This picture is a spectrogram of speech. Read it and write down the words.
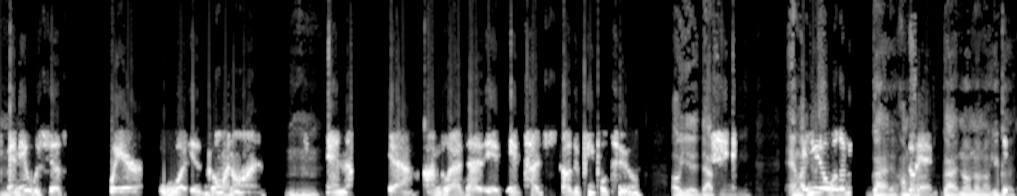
and it was just where, what is going on? Mm-hmm. And yeah, I'm glad that it, it touched other people too. Oh yeah, definitely. And like, and you know what, let me, go ahead. I'm Go sorry. ahead. Go ahead. No, no, no, You're good.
